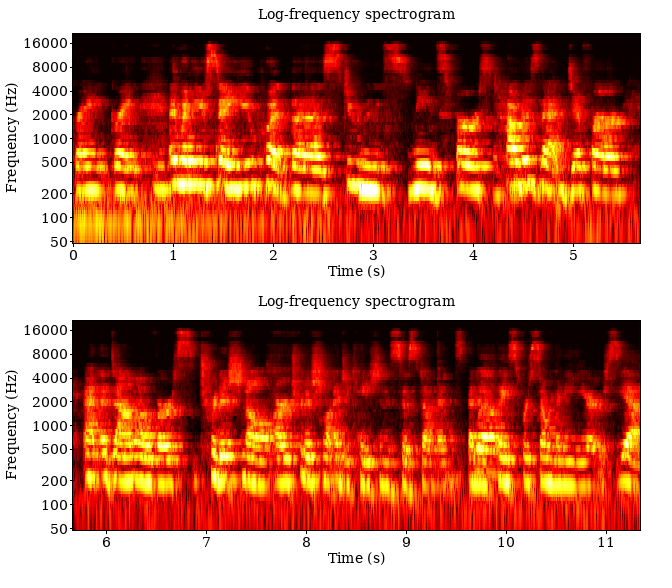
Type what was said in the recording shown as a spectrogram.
Great, great. Mm-hmm. And when you say you put the students' needs first, how does that differ at Adamo versus traditional our traditional education system that's been Well- in place for so many years? Yeah,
